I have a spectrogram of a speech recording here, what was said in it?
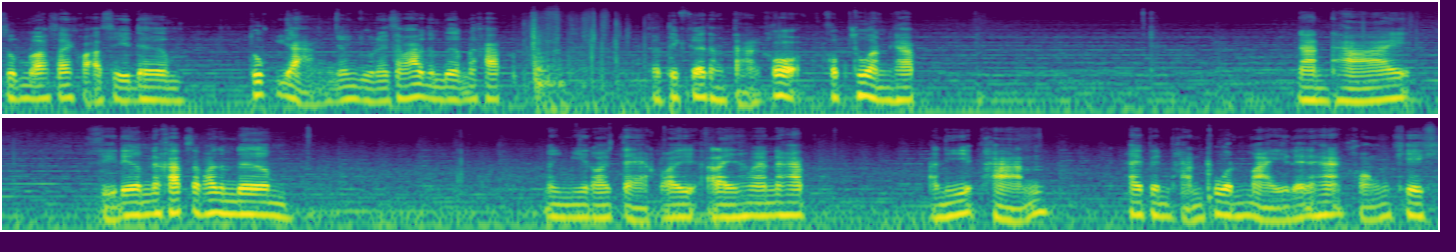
ซุ้มล้อซ้ายขวาสีเดิม ทุกอย่างยังอยู่ในสภาพเดิมๆนะครับสติกเกอร์ต่างๆ ก็ครบถ้วนครับด้านท้าย สีเดิมนะครับ สภาพเดิมๆไม่มีรอยแตกรอยอะไรทั้งนั้นนะครับ อันนี้ผ่าน ให้เป็นผันพวนใหม่เลยนะฮะ ของ KK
